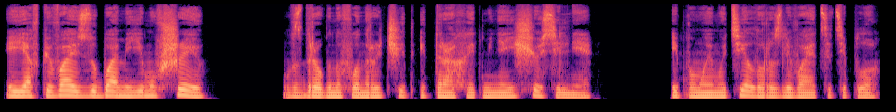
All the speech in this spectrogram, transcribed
и я впиваюсь зубами ему в шею. Вздрогнув, он рычит и трахает меня еще сильнее. и по моему телу разливается тепло.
